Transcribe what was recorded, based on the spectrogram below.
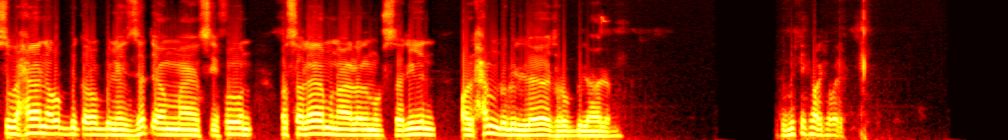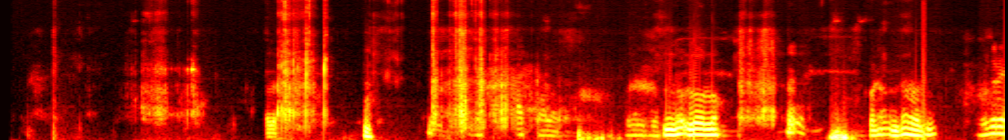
سبحان ربك رب العزة عما يصفون وسلام على المرسلين والحمد لله رب العالمين তুমি মিষ্টি খাওয়াই সবাই লো লো হুজুরে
